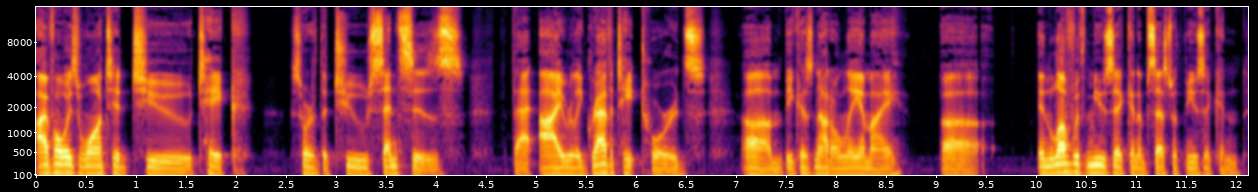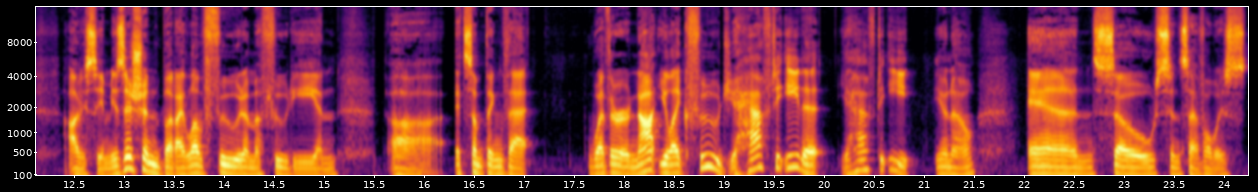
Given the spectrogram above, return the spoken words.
I've always wanted to take sort of the two senses that I really gravitate towards, um, because not only am I uh, in love with music and obsessed with music and obviously a musician, but I love food. I'm a foodie, and uh, it's something that whether or not you like food, you have to eat it. You have to eat, you know. And so, since I've always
